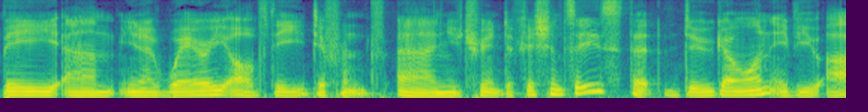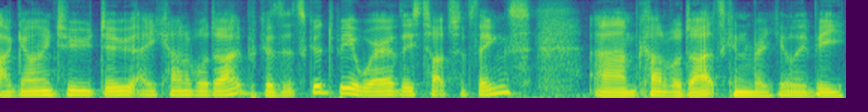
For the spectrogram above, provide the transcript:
be um, you know wary of the different uh, nutrient deficiencies that do go on if you are going to do a carnivore diet because it's good to be aware of these types of things. Um, carnivore diets can regularly be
